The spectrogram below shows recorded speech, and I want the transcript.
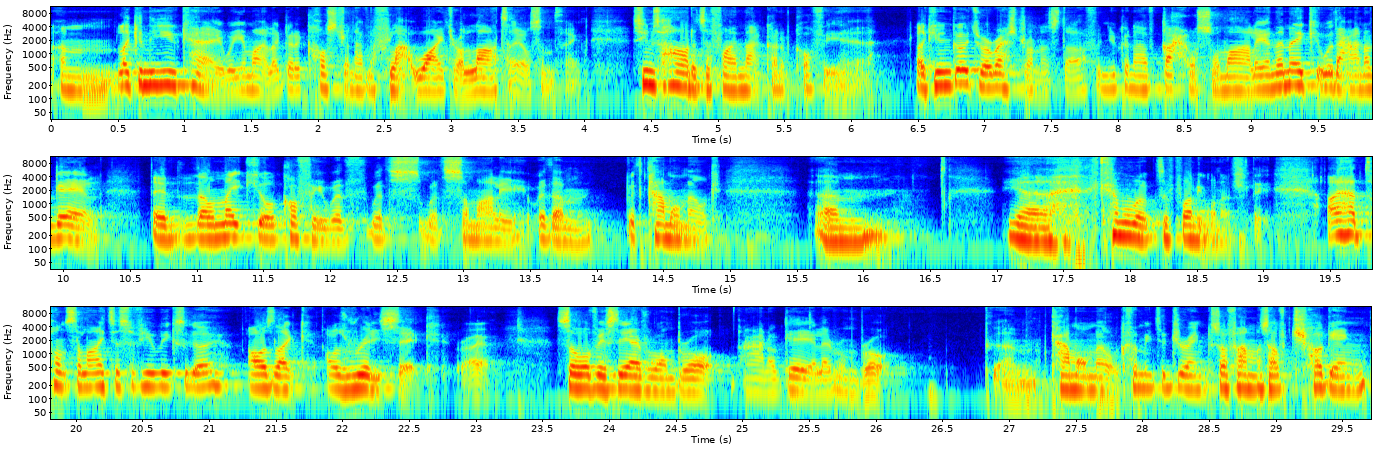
um, like in the UK, where you might like go to Costa and have a flat white or a latte or something, it seems harder to find that kind of coffee here. Like you can go to a restaurant and stuff, and you can have qahwa Somali, and they make it with anogale. They they'll make your coffee with with with Somali with um with camel milk. Um, yeah, camel milk's a funny one actually. I had tonsillitis a few weeks ago. I was like I was really sick, right? So obviously everyone brought anogale, everyone brought um, camel milk for me to drink. So I found myself chugging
